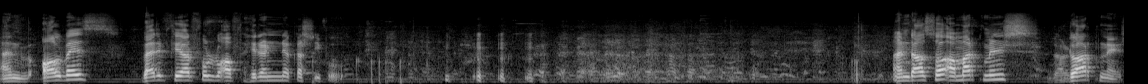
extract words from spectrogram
And always very fearful of Hiranyakashipu. and also Amark means Dark. darkness.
